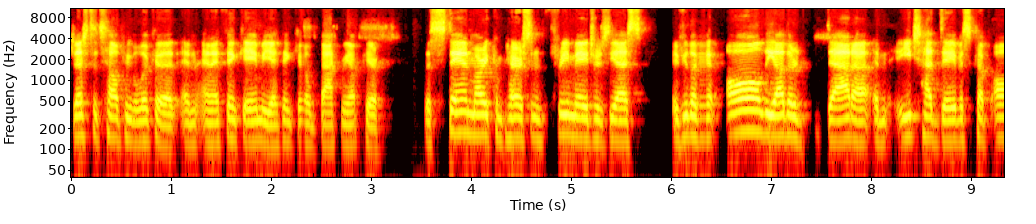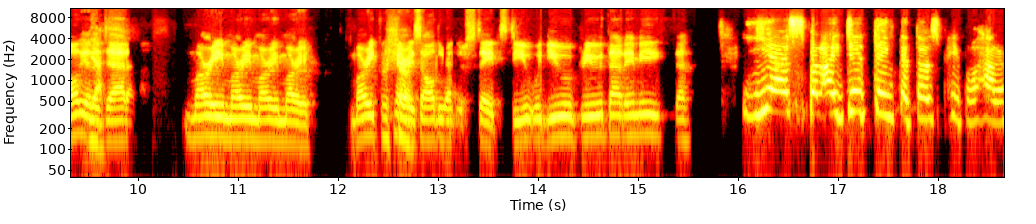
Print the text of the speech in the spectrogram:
just to tell people, look at it, and, and I think Amy, I think you'll back me up here. The Stan Murray comparison, three majors, yes. If you look at all the other data, and each had Davis Cup, all the other Yes. data, Murray, Murray, Murray, Murray. Murray For sure. carries all the other states. Do you would you agree with that, Amy? That- Yes, but I did think that those people had a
